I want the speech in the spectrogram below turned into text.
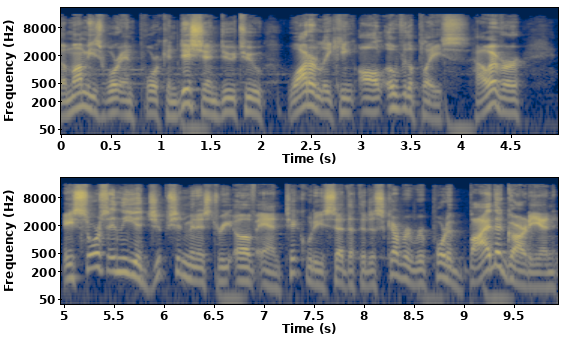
the mummies were in poor condition due to water leaking all over the place. However, a source in the Egyptian Ministry of Antiquities said that the discovery reported by The Guardian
